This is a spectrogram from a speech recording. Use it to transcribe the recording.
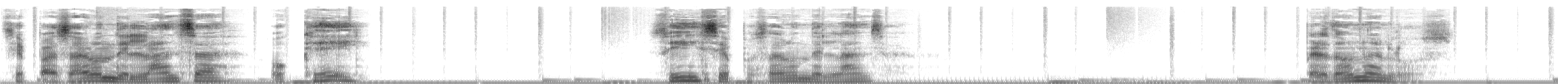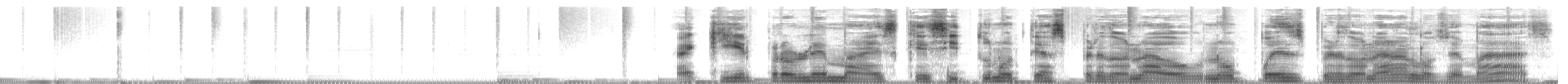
Se pasaron de lanza, ok. Sí, se pasaron de lanza. Perdónalos. Aquí el problema es que si tú no te has perdonado, no puedes perdonar a los demás.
